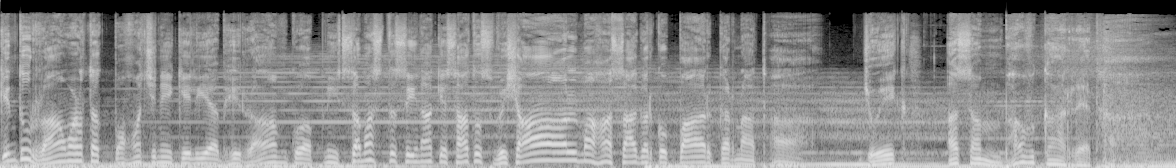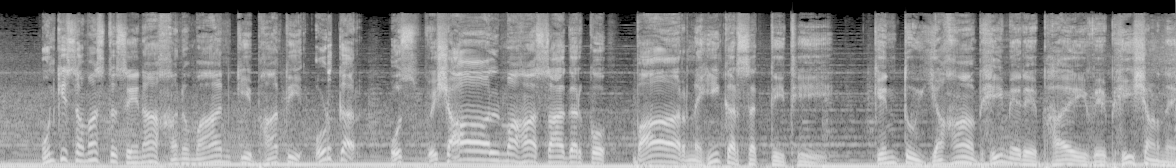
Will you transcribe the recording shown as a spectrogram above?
किंतु रावण तक पहुँचने के लिए अभी राम को अपनी समस्त सेना के साथ उस विशाल महासागर को पार करना था, जो एक असंभव कार्य था। उनकी समस्त सेना हनुमान की भांति उड़कर उस विशाल महासागर को पार नहीं कर सकती थी। किंतु यहाँ भी मेरे भाई विभीषण ने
